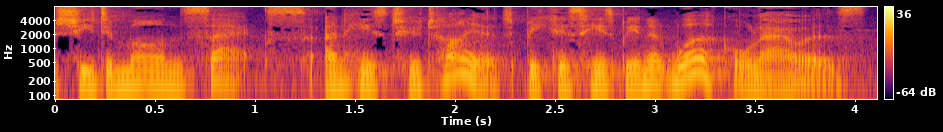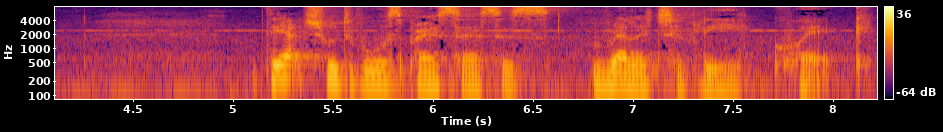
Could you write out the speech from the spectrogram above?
she demands sex and he's too tired because he's been at work all hours. The actual divorce process is relatively quick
